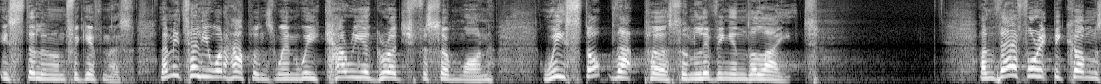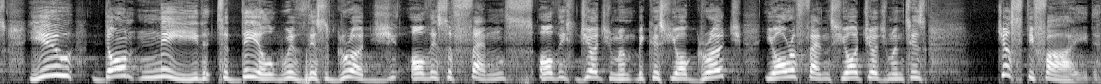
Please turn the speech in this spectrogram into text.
is still an unforgiveness. Let me tell you what happens when we carry a grudge for someone. We stop that person living in the light. And therefore, it becomes you don't need to deal with this grudge or this offense or this judgment because your grudge, your offense, your judgment is justified.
